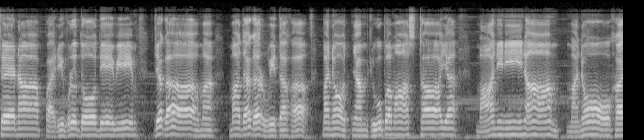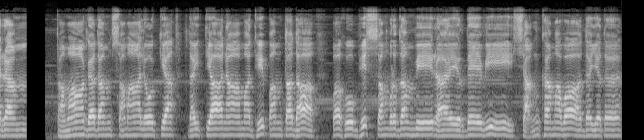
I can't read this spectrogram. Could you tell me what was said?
सेनापरिवृतो देवीं जगाम मदगर्वितः मनोज्ञं रूपमास्थाय मानिनीनां मनोहरम् तमागतं समालोक्य दैत्यानामधिपं तदा बहुभिः संवृतं वीरैर्देवी शङ्खमवादयत्।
